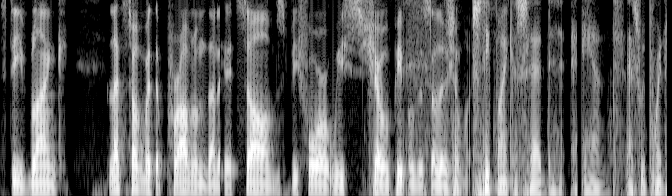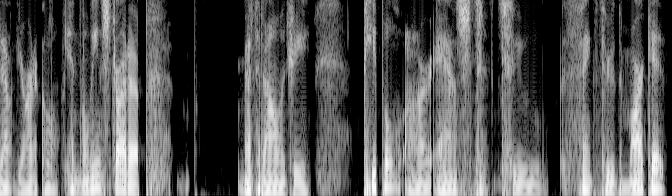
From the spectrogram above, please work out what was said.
Steve Blank, let's talk about the problem that it solves before we show people the solution. So Steve Blank has said, and as we pointed out in the article, in the lean startup methodology, people are asked to think through the market,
